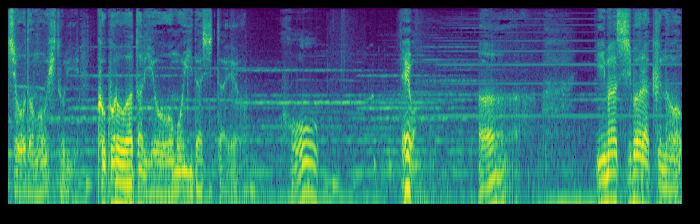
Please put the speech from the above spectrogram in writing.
ちょうどもう一人心当たりを思い出したよ。ほう。では。ああ。今しばらくの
